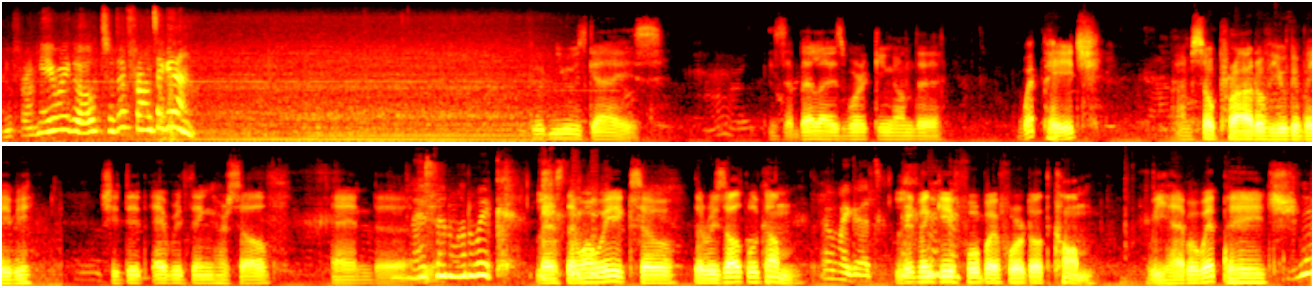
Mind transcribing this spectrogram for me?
And from here we go to the front again. Good news, guys. Isabella is working on the web page. I'm so proud of Yuga, baby. She did everything herself, and uh, Less yeah, than one week. less than one week. So the result will come. Oh my god. liveandgive4x4.com. We have a web page. Yay!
